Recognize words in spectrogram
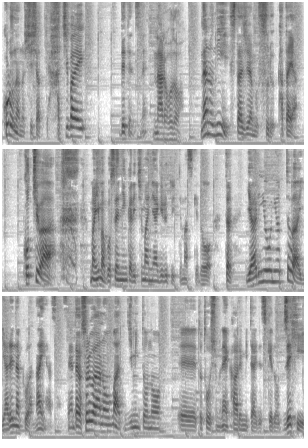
コロナの死者って8倍出てるんですね。なるほど。なのにスタジアムフル片や。こっちは まあ今5000人から1万人上げると言ってますけどただやりようによってはやれなくはないはずなんですね。だからそれはあの、まあ、自民党のえーと、投手もね変わるみたいですけどぜひ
